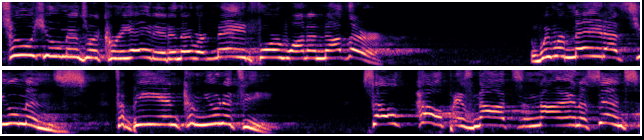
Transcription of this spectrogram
two humans were created and they were made for one another. We were made as humans to be in community. Self-help is not, not, in a sense,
